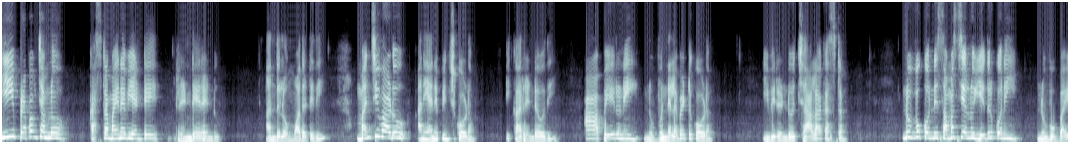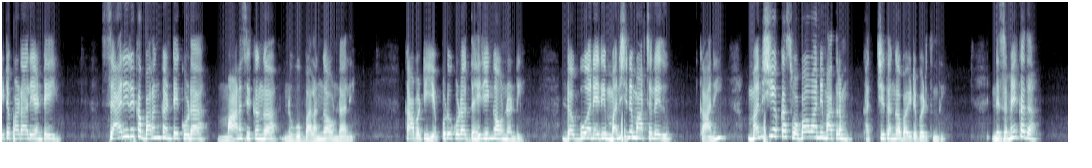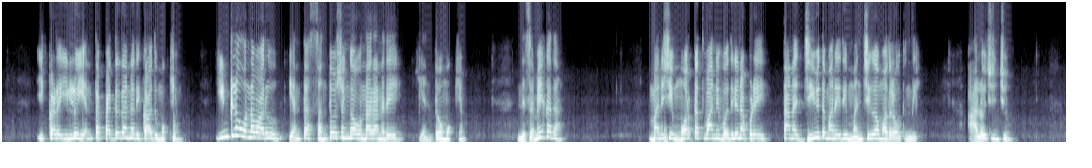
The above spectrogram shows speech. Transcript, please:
ఈ ప్రపంచంలో కష్టమైనవి అంటే రెండే రెండు. అందులో మొదటిది మంచివాడు అని అనిపించుకోవడం. ఇక రెండవది ఆ పేరుని నువ్వు నిలబెట్టుకోవడం. ఇవి రెండు చాలా కష్టం. నువ్వు కొన్ని సమస్యలను ఎదుర్కొని నువ్వు బయటపడాలి అంటే శారీరక బలం కంటే కూడా మానసికంగా నువ్వు బలంగా ఉండాలి. కాబట్టి ఎప్పుడూ కూడా ధైర్యంగా ఉండండి. డబ్బు అనేది మనిషిని మార్చలేదు కానీ మనిషి యొక్క స్వభావాన్ని మాత్రం ఖచ్చితంగా బయటపెడుతుంది. నిజమే కదా? ఇక్కడ ఇల్లు ఎంత పెద్దదన్నది కాదు ముఖ్యం. ఇంట్లో ఉన్నవారు ఎంత సంతోషంగా ఉన్నారన్నదే ఎంతో ముఖ్యం. నిజమే కదా? మనిషి మూర్ఖత్వాన్ని వదిలినప్పుడే తన జీవితం అనేది మంచిగా మొదలవుతుంది. ఆలోచించు.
